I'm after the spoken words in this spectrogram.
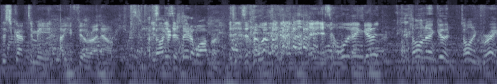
Describe to me how you feel right now. I feel like I just it- ate a Whopper. Is, is it holding? is it holding in good? It's holding it good. It's holding it great.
